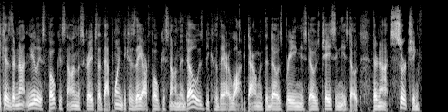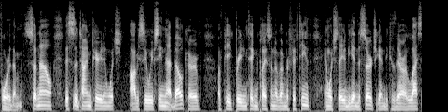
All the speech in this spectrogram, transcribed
because they're not nearly as focused on the scrapes at that point because they are focused on the does because they are locked down with the does, breeding these does, chasing these does. They're not searching for them. So now this is a time period in which obviously we've seen that bell curve of peak breeding taking place on November 15th in which they begin to search again because there are less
